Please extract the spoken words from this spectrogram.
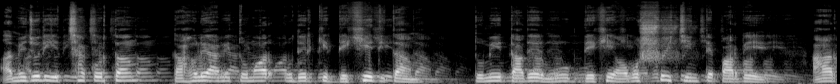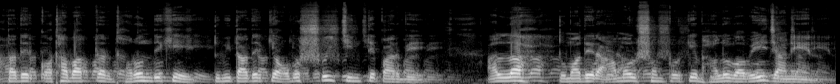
আমি যদি ইচ্ছা করতাম তাহলে আমি তোমার ওদেরকে দেখিয়ে দিতাম। তুমি তাদের মুখ দেখে অবশ্যই চিনতে পারবে। আর তাদের কথাবার্তার ধরন দেখে তুমি তাদেরকে অবশ্যই চিনতে পারবে। আল্লাহ তোমাদের আমল সম্পর্কে ভালোভাবেই জানেন।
